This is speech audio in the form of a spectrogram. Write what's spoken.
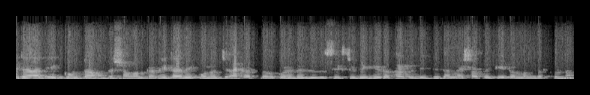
এটা আর এই কোণটা আমাদের সমান, কারণ এটা আর এই কোণ হচ্ছে একাত্তর কোণ, এটা যদি সিক্সটি ডিগ্রি এটা থার্টি ডিগ্রি তাহলে সাপেক্ষে এটা মান করলাম,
